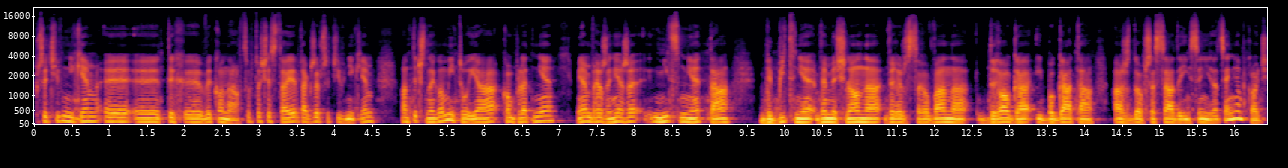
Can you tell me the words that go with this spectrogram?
przeciwnikiem y, tych wykonawców, to się staje także przeciwnikiem antycznego mitu. Ja kompletnie miałem wrażenie, że nic mnie ta wybitnie wymyślona, wyreżyserowana, droga i bogata aż do przesady inscenizacja nie obchodzi.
